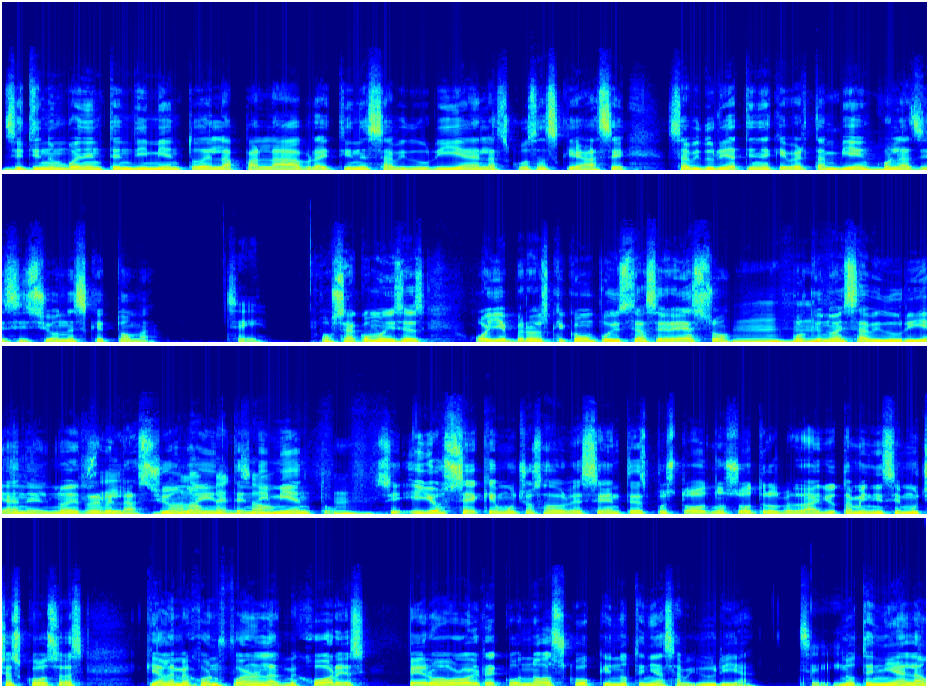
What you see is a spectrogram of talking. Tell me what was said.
Si tiene un buen entendimiento de la palabra y tiene sabiduría en las cosas que hace, sabiduría tiene que ver también con las decisiones que toma. Sí. O sea, como dices, oye, pero es que ¿cómo pudiste hacer eso? Porque no hay sabiduría en él, no hay revelación, no, hay entendimiento. sí, y yo sé que muchos adolescentes, pues todos nosotros, ¿verdad? Yo también hice muchas cosas que a lo mejor fueron las mejores, pero hoy reconozco que no tenía sabiduría. No tenía la,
